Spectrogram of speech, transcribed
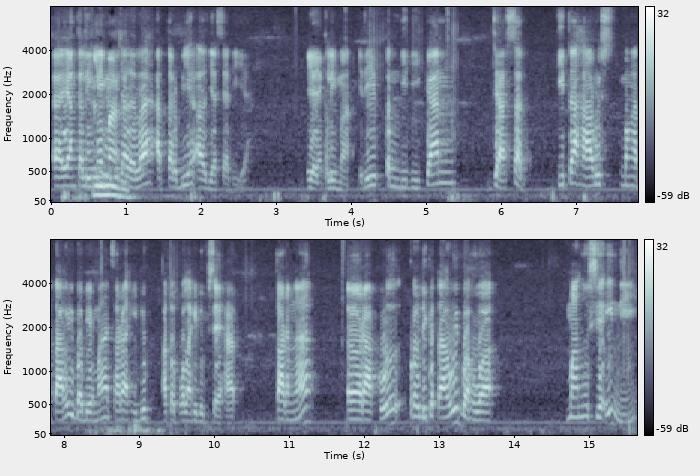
eh, yang kelima, kelima berikutnya adalah at-tarbiyah al-jasadiyah. Ya, yang kelima. Jadi pendidikan jasad kita harus mengetahui bagaimana cara hidup atau pola hidup sehat. Karena uh, Rakul perlu diketahui bahwa manusia ini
